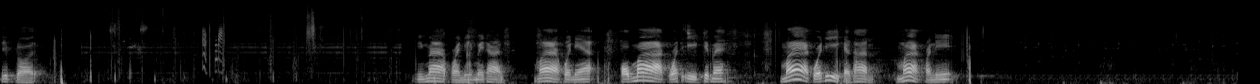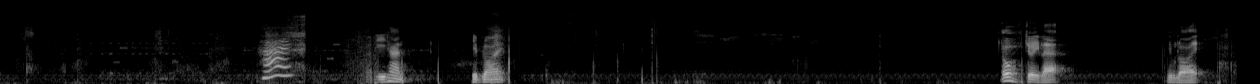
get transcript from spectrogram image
เรียบร้อย มีมากกว่านี้ไหมท่าน มากกว่านี้ขอมากกว่านี้อีกใช่ไหม มากกว่านี้อีกกับท่าน มากกว่านี้ Hi. สวัสดีท่าน เรียบร้อยโอ้เจออีกแล้วเรียบร้อยอื้อหือ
